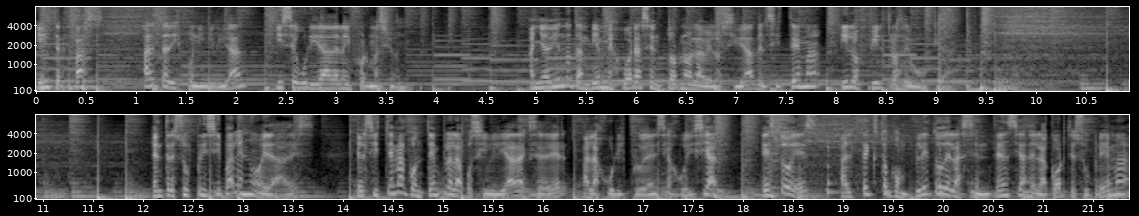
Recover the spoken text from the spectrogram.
interfaz, alta disponibilidad y seguridad de la información, añadiendo también mejoras en torno a la velocidad del sistema y los filtros de búsqueda. Entre sus principales novedades, el sistema contempla la posibilidad de acceder a la jurisprudencia judicial, esto es, al texto completo de las sentencias de la Corte Suprema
